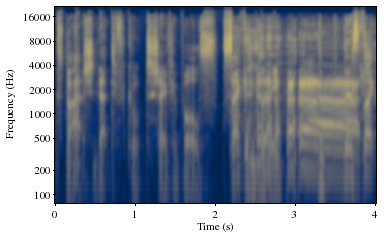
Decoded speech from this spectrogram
it's not actually that difficult to shave your balls. Secondly, the, there's like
